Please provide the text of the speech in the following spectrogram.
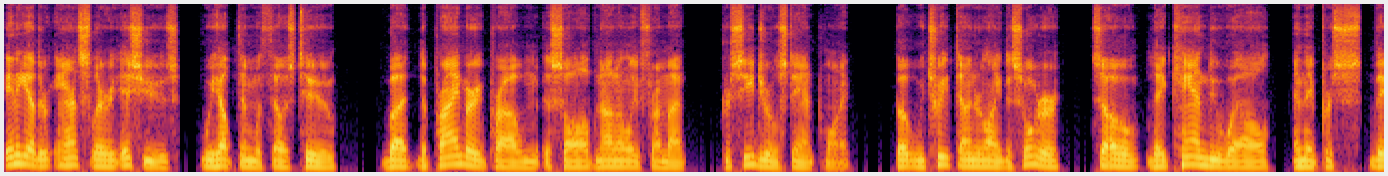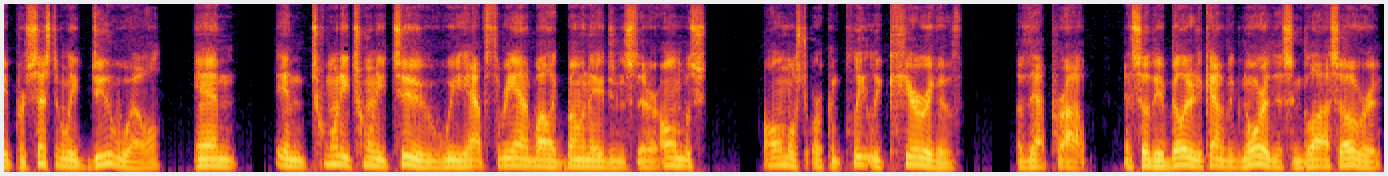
any other ancillary issues we help them with those too. But the primary problem is solved not only from a procedural standpoint, but we treat the underlying disorder so they can do well and they pers- they persistently do well. And in 2022, we have three anabolic bone agents that are almost almost or completely curative of that problem. And so the ability to kind of ignore this and gloss over it,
